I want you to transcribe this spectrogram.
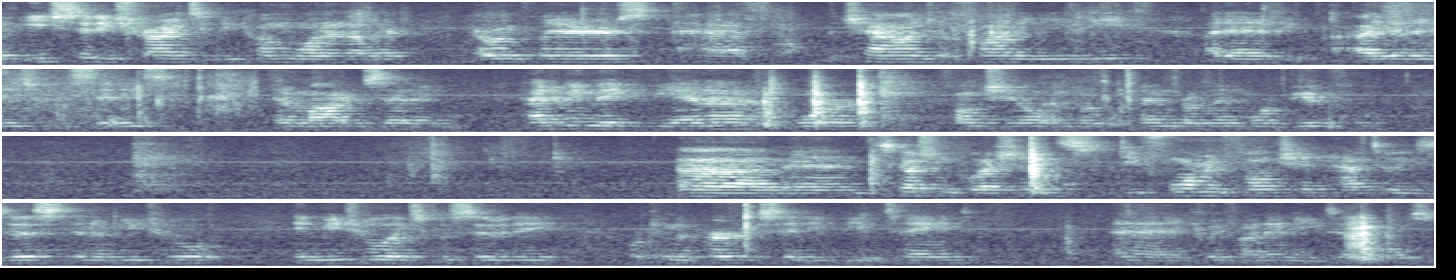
With each city trying to become one another, urban planners have the challenge of finding unique identity, identities for the cities in a modern setting. How do we make Vienna more functional and, and Berlin more beautiful? Um, and discussion questions, do form and function have to exist in a mutual, in mutual exclusivity, or can the perfect city be obtained? And can we find any examples?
